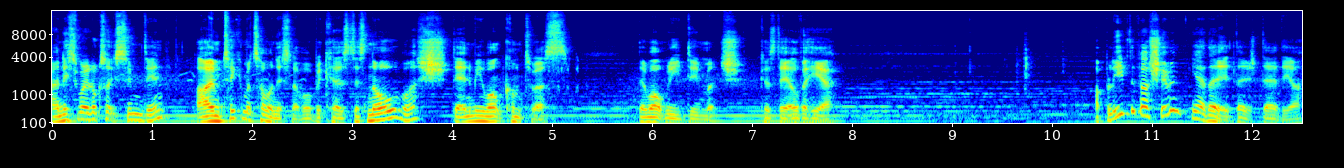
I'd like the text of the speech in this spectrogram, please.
And this is what it looks like zoomed in. I'm taking my time on this level because there's no rush. The enemy won't come to us. They won't really do much because they're over here. I believe they're not shaman. Yeah, they, they, there they are.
